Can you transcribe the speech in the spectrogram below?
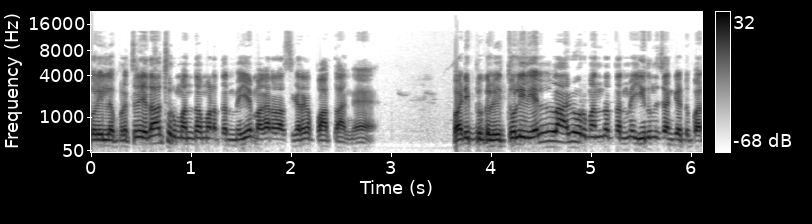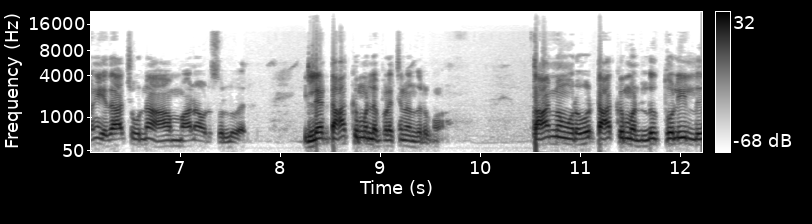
தொழிலில் பிரச்சனை ஏதாச்சும் ஒரு மந்தமான தன்மையை மகர ராசிக்காரங்க பார்த்தாங்க. படிப்பு கல்வி தொழில் எல்லாமே ஒரு மந்தத்தன்மை இருந்துச்சான்னு கேட்டு பாருங்க. ஏதாச்சும் ஒன்று ஆமான்னு அவர் சொல்லுவார். இல்லை டாக்குமெண்ட்ல பிரச்சனை வந்திருக்கும். தாய்மை உறவு டாக்குமெண்ட்ல தொழில்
